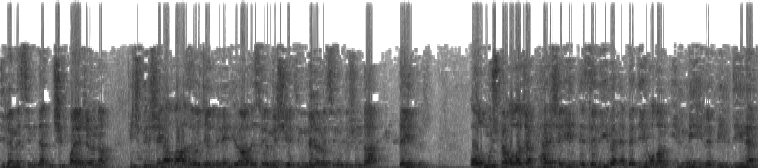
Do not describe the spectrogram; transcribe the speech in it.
dilemesinden çıkmayacağına, hiçbir şey Allah Azze ve Celle'nin iradesi ve meşiyetinin dilemesinin dışında değildir. Olmuş ve olacak her şeyi ezeli ve ebedi olan ilmi ile bildiğine,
